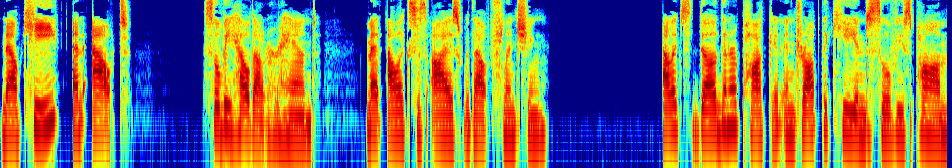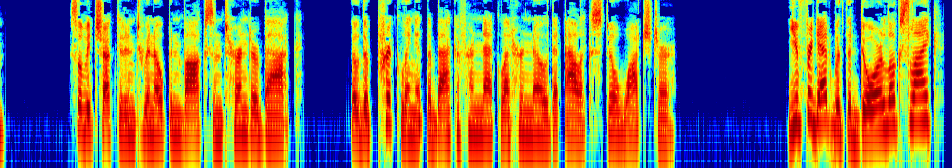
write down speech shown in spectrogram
Now key and out. Sylvie held out her hand, met Alex's eyes without flinching. Alex dug in her pocket and dropped the key into Sylvie's palm. Sylvie chucked it into an open box and turned her back though the prickling at the back of her neck let her know that Alex still watched her. You forget what the door looks like?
